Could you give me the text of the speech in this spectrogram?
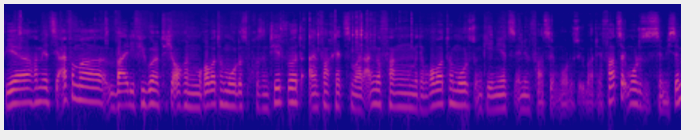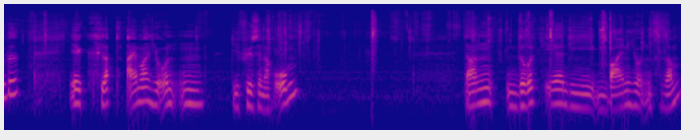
Wir haben jetzt hier einfach mal, weil die Figur natürlich auch im Robotermodus präsentiert wird, einfach jetzt mal angefangen mit dem Robotermodus und gehen jetzt in den Fahrzeugmodus über. Der Fahrzeugmodus ist ziemlich simpel. Ihr klappt einmal hier unten die Füße nach oben. Dann drückt ihr die Beine hier unten zusammen.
